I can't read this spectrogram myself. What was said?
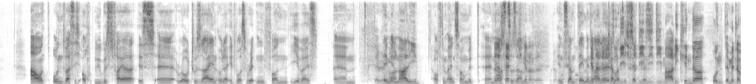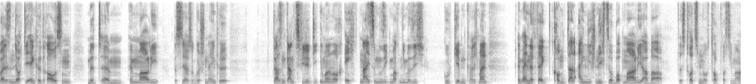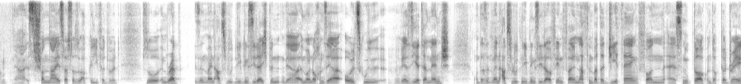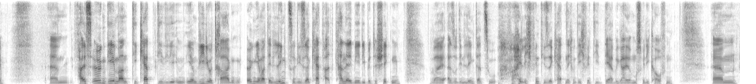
Ah, und, und was ich auch übelst feier, ist äh, Road to Zion oder It Was Written von jeweils ähm, Damian Marley auf dem einen Song mit äh, Nas zusammen. Insgesamt Damian Marley kann so man die, sich so die, die, die Marley-Kinder und äh, mittlerweile sind ja auch die Enkel draußen mit ähm, Him Marley. Das ist ja sogar schon Enkel. da sind ganz viele, die immer noch echt nice Musik machen, die man sich gut geben kann. Ich meine, im Endeffekt kommt dann eigentlich nichts über Bob Marley, aber das ist trotzdem noch top, was die machen. Ja, ist schon nice, was da so abgeliefert wird. So im Rap sind meine absoluten Lieblingslieder. Ich bin ja immer noch ein sehr oldschool versierter Mensch. Und da sind meine absoluten Lieblingslieder auf jeden Fall Nothing But a G-Thang von äh, Snoop Dogg und Dr. Dre. Ähm, falls irgendjemand die Cap, die die in ihrem Video tragen, irgendjemand den Link zu dieser Cap hat, kann er mir die bitte schicken. Weil, also den Link dazu, weil ich finde diese Cap nicht und ich finde die derbe geil und muss mir die kaufen. Ähm,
